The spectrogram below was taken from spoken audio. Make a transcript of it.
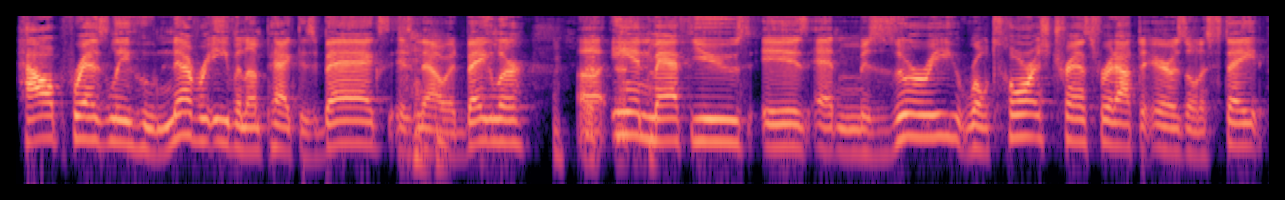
Hal Presley, who never even unpacked his bags, is now at Baylor. Uh, Ian Matthews is at Missouri. Ro Torrence transferred out to Arizona State.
